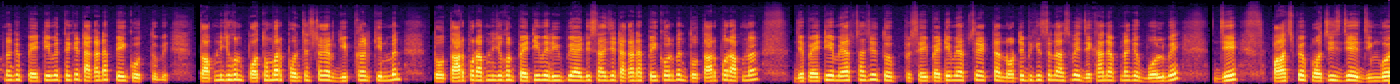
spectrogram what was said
আপনাকে পেটিএমের থেকে টাকাটা পে করতে হবে। তো আপনি যখন প্রথমবার পঞ্চাশ টাকার গিফট কার্ড কিনবেন, তো তারপর আপনি যখন পেটিএমের ইউপিআই আইডি সাহায্যে টাকাটা পে করবেন, তো তারপর আপনার যে পেটিএম অ্যাপস আছে তো সেই পেটিএম অ্যাপসের একটা নোটিফিকেশন আসবে যেখানে আপনাকে বলবে যে পাঁচ পে পঁচিশ যে জিঙ্গো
